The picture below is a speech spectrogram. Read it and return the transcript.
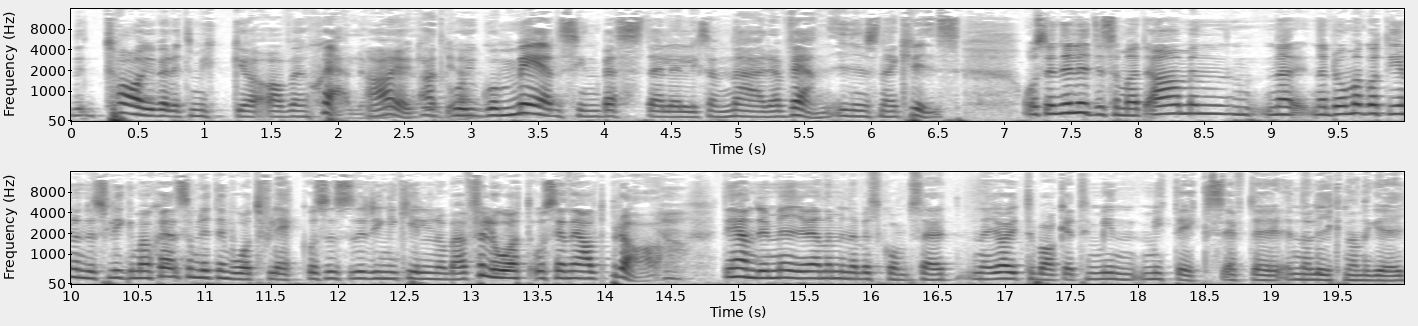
det tar ju väldigt mycket av en själv. Ja, ja, att gå, gå, med sin bästa eller liksom nära vän i en sån här kris. Och sen är det lite som att, ja men när, när de har gått igenom det så ligger man själv som en liten våt fläck och så, så ringer killen och bara förlåt och sen är allt bra. Det hände ju mig och en av mina bästa kompisar när jag är tillbaka till min, mitt ex efter någon liknande grej.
